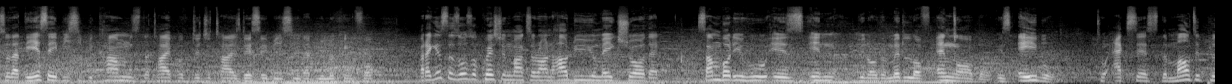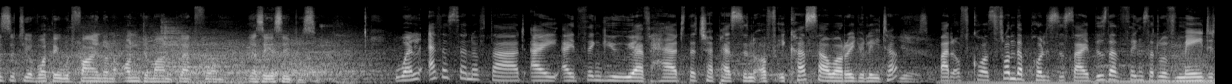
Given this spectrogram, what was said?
so that the SABC becomes the type of digitized SABC that we're looking for. But I guess there's also question marks around how do you make sure that somebody who is in you know the middle of Engobo is able to access the multiplicity of what they would find on an on-demand platform as a SABC. Well, at the center of that, I, I think you have had the chairperson of ICASA, our regulator. Yes. But of course, from the policy side, these are things that we've made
